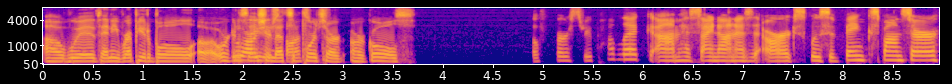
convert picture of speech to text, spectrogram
uh, with any reputable uh, organization that sponsors? supports our, our goals. First Republic um, has signed on as our exclusive bank sponsor.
